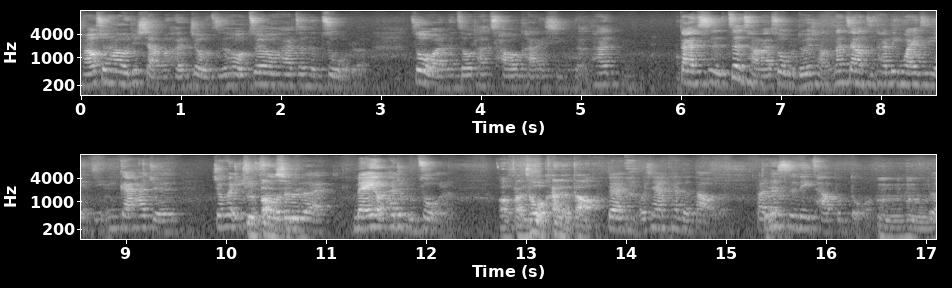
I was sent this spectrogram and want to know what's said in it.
然后所以他回去想了很久之后，最后他真的做了，做完了之后他超开心的，他，但是正常来说我们都会想，那这样子他另外一只眼睛应该他觉得就会一起做，对不对？没有，他就不做了。啊，反正我看得到，对我现在看得到了，反正对视力差不多。嗯哼，对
